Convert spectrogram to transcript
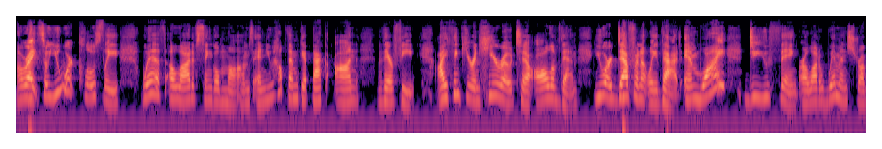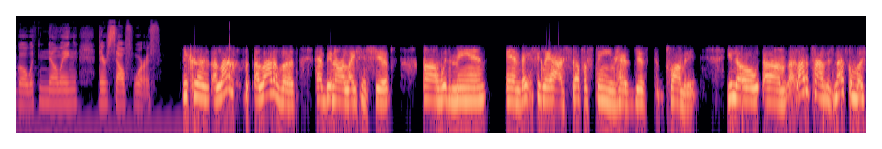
All right, so you work closely with a lot of single moms and you help them get back on their feet. I think you're a hero to all of them. You are definitely that. And why do you think a lot of women struggle with knowing their self worth? Because a lot of a lot of us have been in relationships uh, with men, and basically our self esteem has just plummeted. You know, um, a lot of times it's not so much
